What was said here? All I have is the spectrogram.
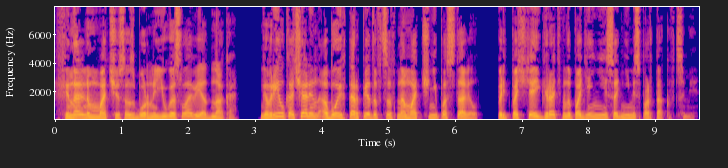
В финальном матче со сборной Югославии, однако, Гавриил Качалин обоих торпедовцев на матч не поставил, предпочтя играть в нападении с одними спартаковцами.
